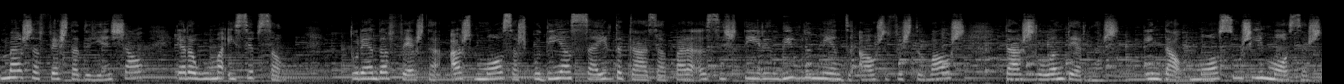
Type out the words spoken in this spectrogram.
mas a festa de Yanxiao era uma exceção. Durante a festa, as moças podiam sair da casa para assistir livremente aos festivais das lanternas. Então, moços e moças,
